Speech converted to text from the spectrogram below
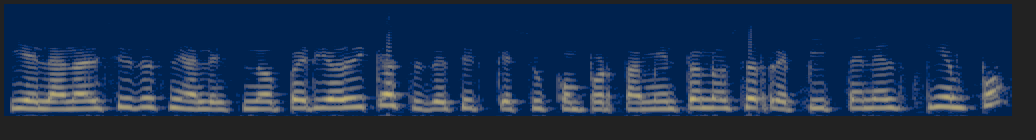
y el análisis de señales no periódicas, es decir, que su comportamiento no se repite en el tiempo,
